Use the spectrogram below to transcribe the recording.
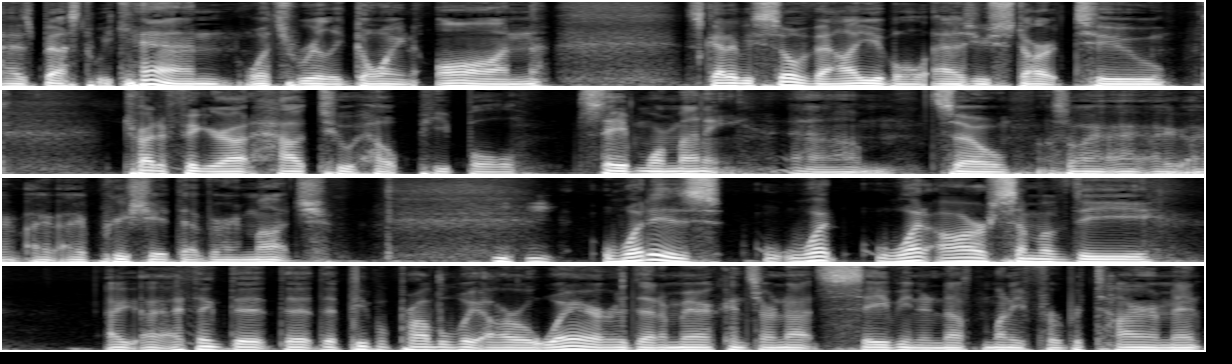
as best we can what's really going on. It's got to be so valuable as you start to try to figure out how to help people save more money. Um, so so I, I, I, I appreciate that very much. Mm-hmm. What is what what are some of the I, I think that, that, that people probably are aware that Americans are not saving enough money for retirement.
